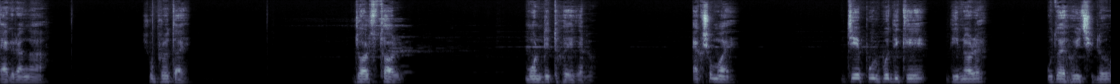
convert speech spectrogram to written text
একরাঙা শুভ্রতায় জলস্থল মণ্ডিত হয়ে গেল। একসময় যে পূর্ব দিকে দিনের উদয় হয়েছিল,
